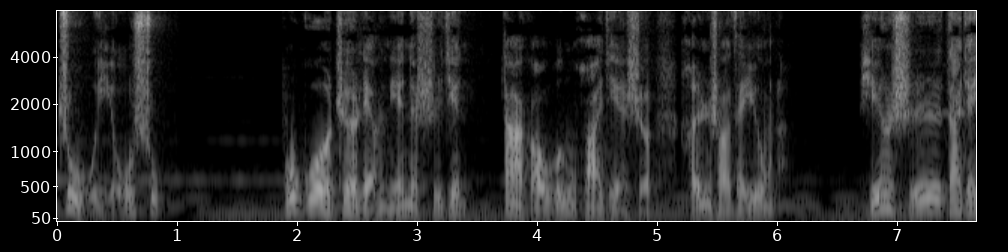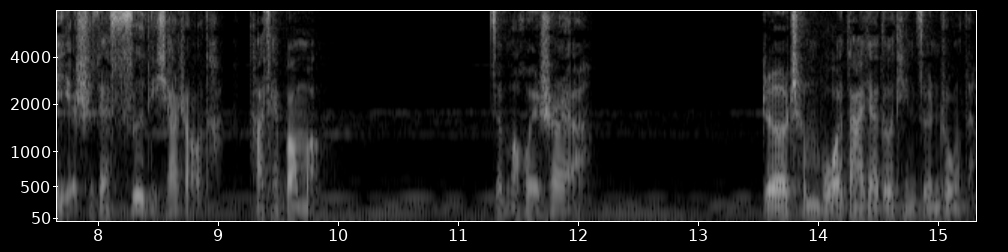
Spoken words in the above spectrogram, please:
祝由术。不过这两年的时间，大搞文化建设很少再用了，平时大家也是在私底下找他，他才帮忙。怎么回事啊？这陈伯大家都挺尊重的，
